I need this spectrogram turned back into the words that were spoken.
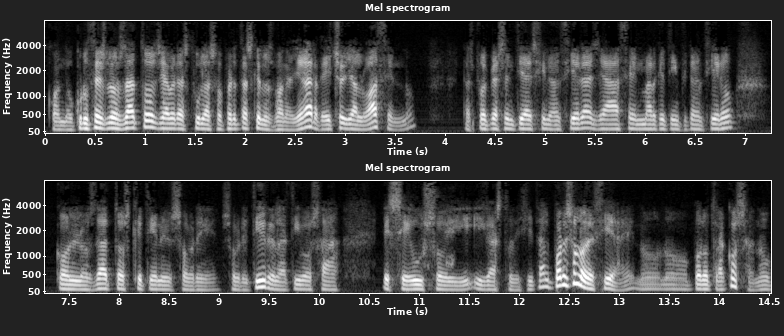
Cuando cruces los datos ya verás tú las ofertas que nos van a llegar. De hecho, ya lo hacen, ¿no? Las propias entidades financieras ya hacen marketing financiero con los datos que tienen sobre, sobre ti relativos a ese uso y, gasto digital. Por eso lo decía, ¿eh? no, no por otra cosa, no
